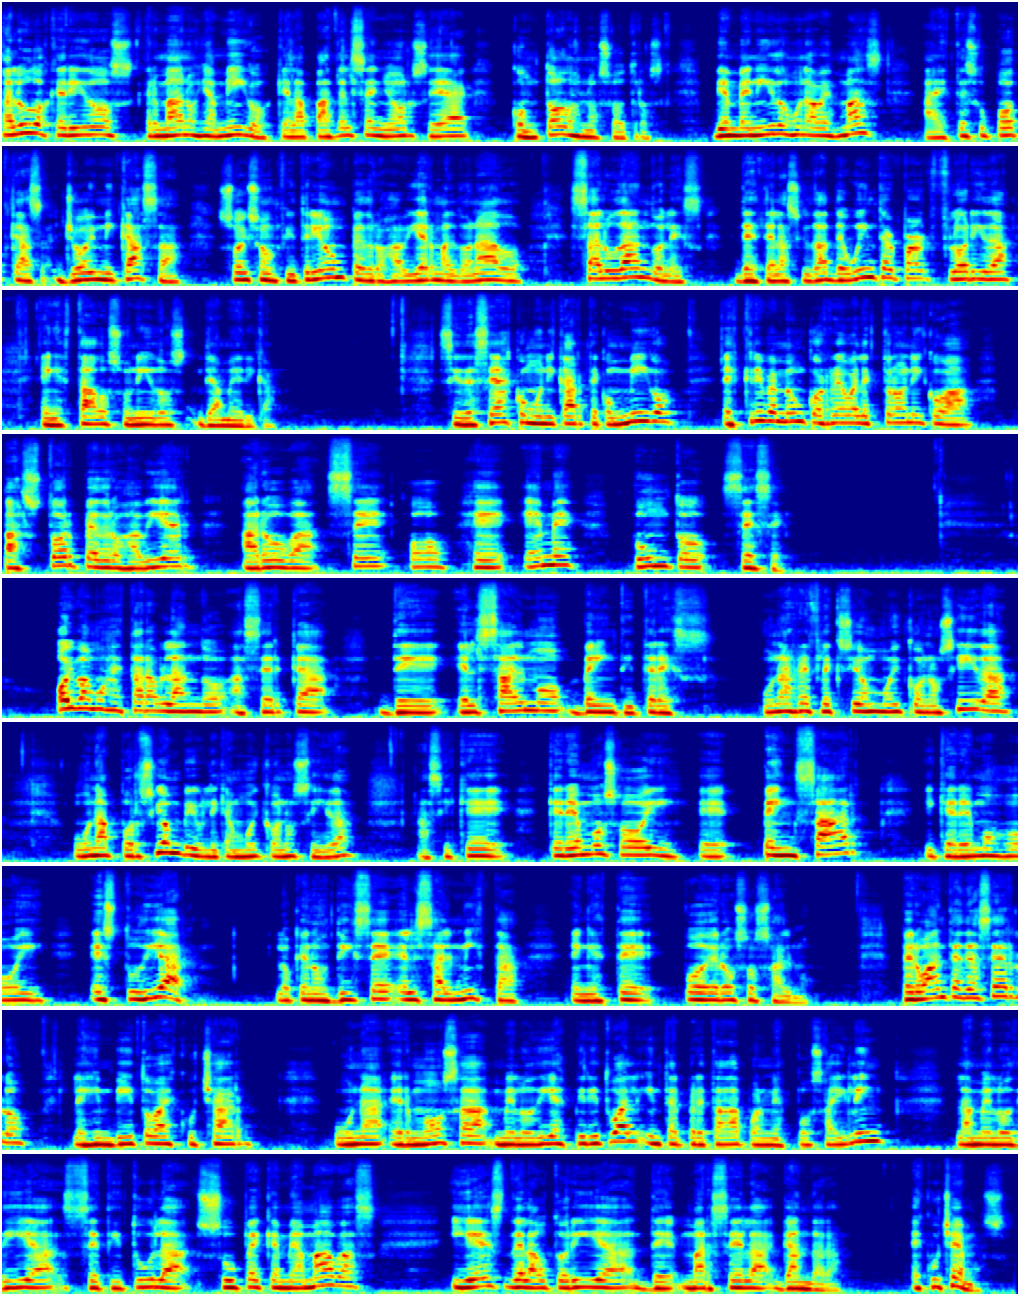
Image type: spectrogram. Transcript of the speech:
Saludos queridos hermanos y amigos, que la paz del Señor sea con todos nosotros. Bienvenidos una vez más a este su podcast Yo y mi casa. Soy su anfitrión Pedro Javier Maldonado, saludándoles desde la ciudad de Winter Park, Florida, en Estados Unidos de América. Si deseas comunicarte conmigo, escríbeme un correo electrónico a pastorpedrojavier.cogm.cc. Hoy vamos a estar hablando acerca de el Salmo 23, una reflexión muy conocida, una porción bíblica muy conocida. Así que queremos hoy eh, pensar y queremos hoy estudiar lo que nos dice el salmista en este poderoso salmo. Pero antes de hacerlo, les invito a escuchar una hermosa melodía espiritual interpretada por mi esposa Aileen la melodía se titula Supe que me amabas y es de la autoría de Marcela Gándara. Escuchemos.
